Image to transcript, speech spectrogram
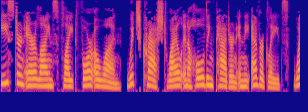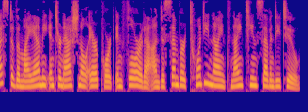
Eastern Airlines Flight 401, which crashed while in a holding pattern in the Everglades, west of the Miami International Airport in Florida on December 29, 1972.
